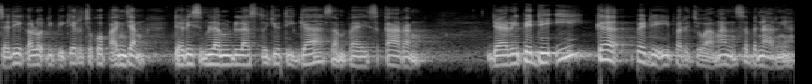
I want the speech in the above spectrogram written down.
Jadi kalau dipikir cukup panjang dari 1973 sampai sekarang. Dari PDI ke PDI Perjuangan sebenarnya.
